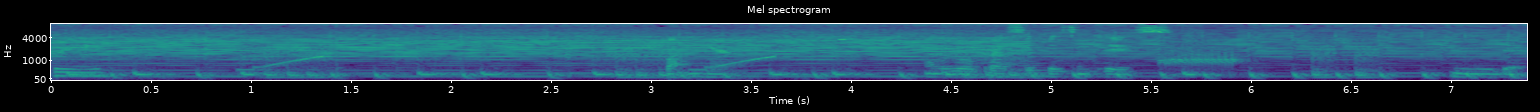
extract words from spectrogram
Three. Go press it just in case you need it.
